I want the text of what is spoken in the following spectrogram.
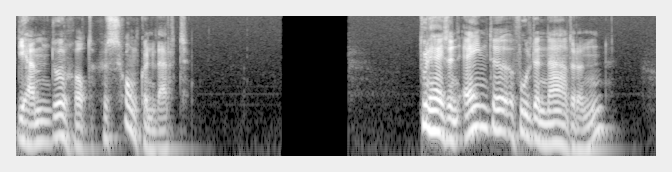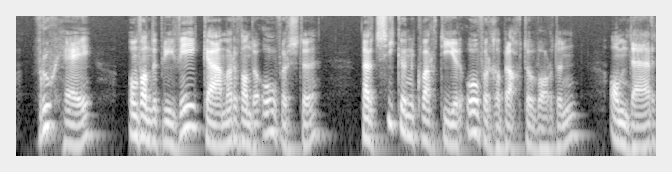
die hem door God geschonken werd. Toen hij zijn einde voelde naderen, vroeg hij om van de privékamer van de overste naar het ziekenkwartier overgebracht te worden, om daar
